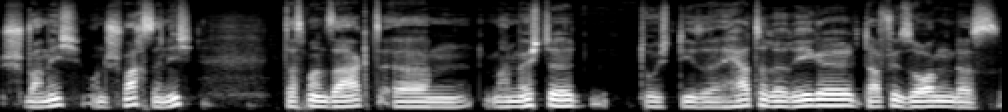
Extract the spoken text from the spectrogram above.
schwammig und schwachsinnig, dass man sagt, ähm, man möchte durch diese härtere Regel dafür sorgen, dass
